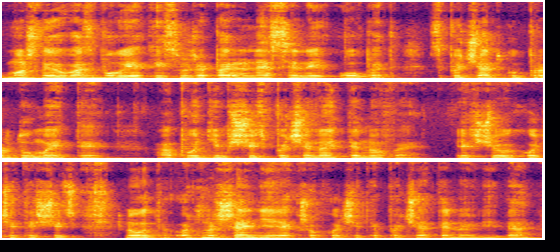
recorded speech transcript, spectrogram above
можливо, у вас був якийсь уже перенесений опит. Спочатку продумайте, а потім щось починайте нове. Якщо ви хочете щось, ну от отношення, якщо хочете почати нові, да?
